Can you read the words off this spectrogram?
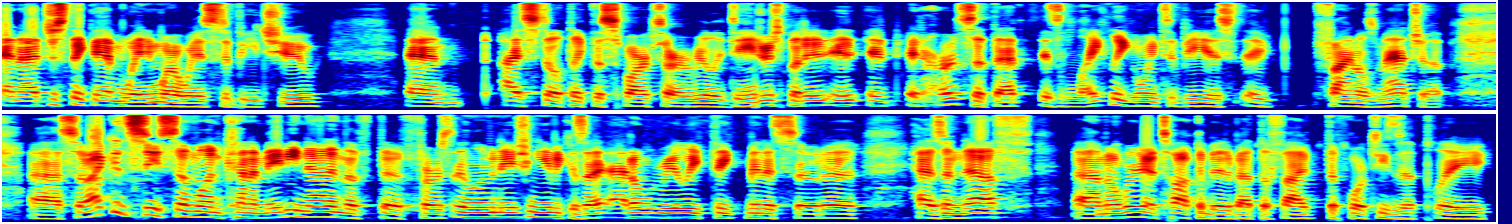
and I just think they have way more ways to beat you. And I still think the Sparks are really dangerous, but it it, it hurts that that is likely going to be a, a finals matchup. Uh, so I could see someone kind of maybe not in the, the first elimination game because I, I don't really think Minnesota has enough. Um, and we're going to talk a bit about the five, the four teams that play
